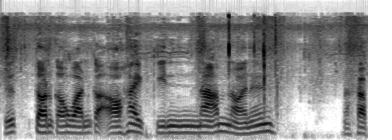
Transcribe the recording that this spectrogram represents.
หรือตอนกลางวันก็เอาให้กินน้ำหน่อยนึงนะครับ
